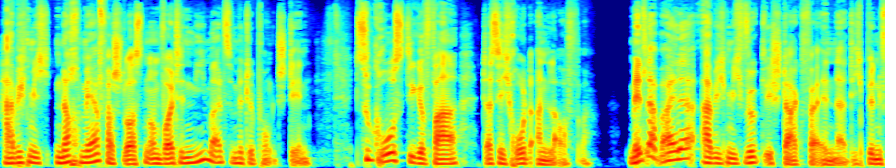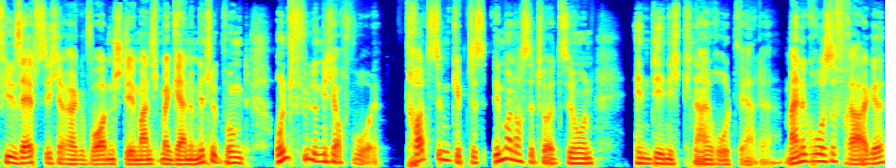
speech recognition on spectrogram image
habe ich mich noch mehr verschlossen und wollte niemals im Mittelpunkt stehen. Zu groß die Gefahr, dass ich rot anlaufe. Mittlerweile habe ich mich wirklich stark verändert. Ich bin viel selbstsicherer geworden, stehe manchmal gerne im Mittelpunkt und fühle mich auch wohl. Trotzdem gibt es immer noch Situationen, in denen ich knallrot werde. Meine große Frage,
